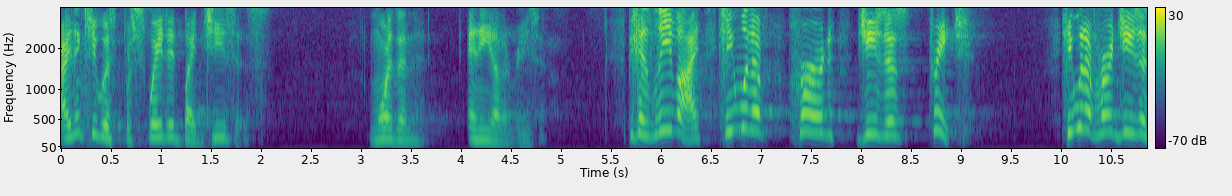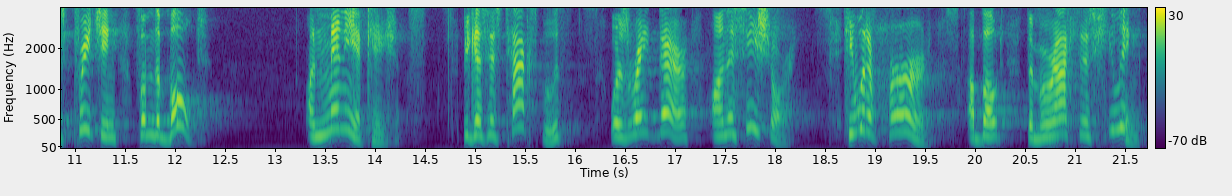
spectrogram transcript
I think he was persuaded by Jesus more than any other reason. Because Levi, he would have heard Jesus preach. He would have heard Jesus preaching from the boat on many occasions because his tax booth was right there on the seashore. He would have heard about the miraculous healing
